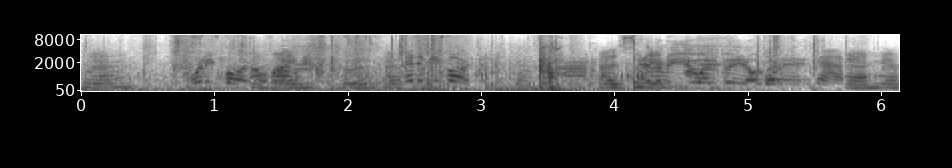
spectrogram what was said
Where? 25 I'll buy remaining. some in the Enemy marked. Oh, there's Enemy here. UAV overhead. Cash. Yeah, here.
